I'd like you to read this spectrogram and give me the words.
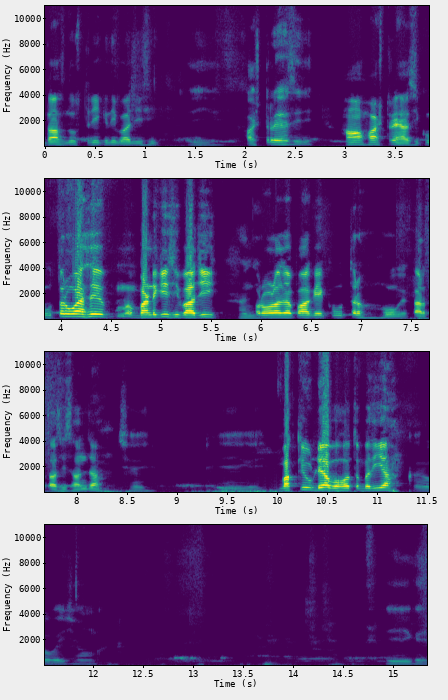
10 2 ਤਰੀਕ ਦੀ ਬਾਜੀ ਸੀ। ਠੀਕ ਫਸਟ ਰਿਹਾ ਸੀ ਜੀ? ਹਾਂ ਫਸਟ ਰਿਹਾ ਸੀ। ਕਬੂਤਰ ਉਹ ਐਸੇ ਵੰਡ ਗਈ ਸੀ ਬਾਜੀ। ਰੌਲਾ ਜਿਹਾ ਪਾ ਕੇ ਕਬੂਤਰ ਹੋ ਗਿਆ ਕਰਤਾ ਸੀ ਸਾਂਝਾ। ਅੱਛਾ ਜੀ। ਠੀਕ ਹੈ ਜੀ। ਬਾਕੀ ਉੱਡਿਆ ਬਹੁਤ ਵਧੀਆ। ਕਰੋ ਬਈ ਸ਼ੌਂਕ। ਠੀਕ ਹੈ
